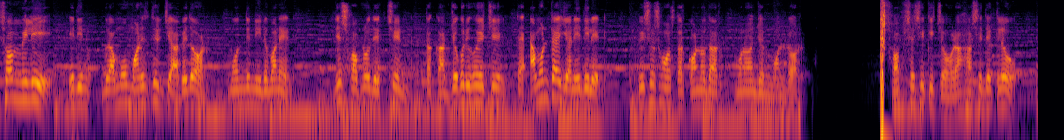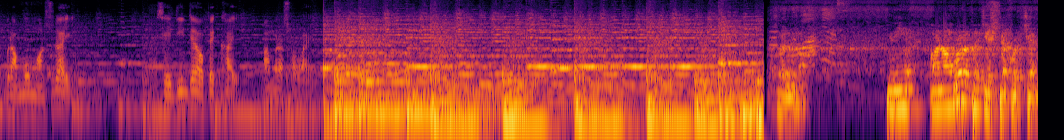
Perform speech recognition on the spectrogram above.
সব মিলিয়ে এদিন গ্রাম্য মানুষদের যে আবেদন, মন্দির নির্মাণের যে স্বপ্ন দেখছেন, তা কার্যকরী হয়েছে, তা এমনটাই জানিয়ে দিলেন বিশ্ব সংস্থার কর্ণধার মনোরঞ্জন মণ্ডল। সবশেষে কি চওড়া হাসি দেখলেও গ্রাম্য মানুষরাই সেই দিনটার অপেক্ষায় আমরা সবাই। তিনি অনবরত চেষ্টা করছেন।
